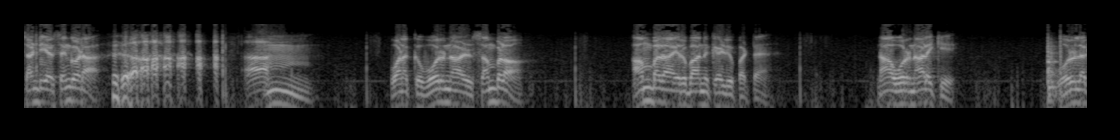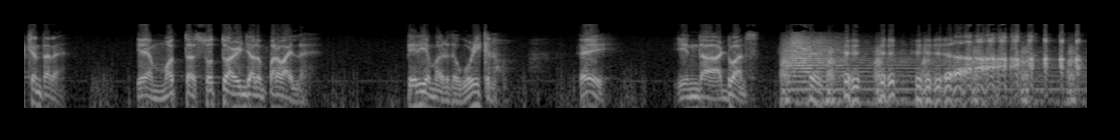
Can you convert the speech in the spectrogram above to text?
சண்டியர் செங்கோடா. உனக்கு ஒரு நாள் சம்பளம் ஐம்பதாயிரம் ரூபான்னு கேள்விப்பட்டேன். நான் ஒரு நாளைக்கு ஒரு லட்சம் தரேன். என் மொத்த சொத்து அழிஞ்சாலும் பரவாயில்ல. பெரிய மருத ஒழிக்கணும். ஏய் இந்த அட்வான்ஸ்.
